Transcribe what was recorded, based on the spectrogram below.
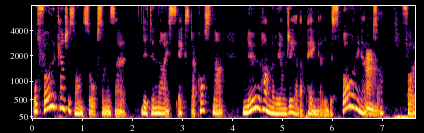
Och förr kanske sånt sågs som en sån här lite nice extra kostnad. Nu handlar det om reda pengar i besparingar mm. också för,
